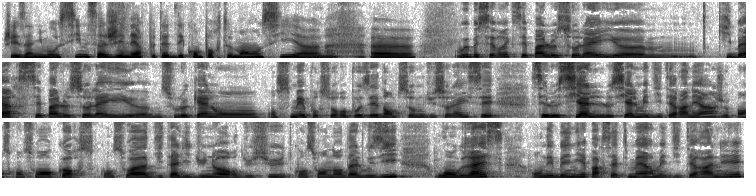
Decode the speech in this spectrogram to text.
chez les animaux aussi, mais ça génère peut-être des comportements aussi. Oui, mais c'est vrai que c'est pas le soleil euh, qui berce, c'est pas le soleil euh, sous lequel on, se met pour se reposer dans le psaume du soleil, c'est, c'est le ciel, le ciel méditerranéen. Je pense qu'on soit en Corse, qu'on soit d'Italie du Nord, du Sud, qu'on soit en Andalousie ou en Grèce, on est baigné par cette mer Méditerranée.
